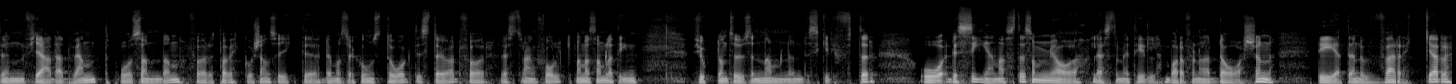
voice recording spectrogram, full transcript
Den fjärde advent på söndagen för ett par veckor sedan så gick det demonstrationståg till stöd för restaurangfolk. Man har samlat in 14 000 namnunderskrifter. Och det senaste som jag läste mig till bara för några dagar sedan det är att det ändå verkar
